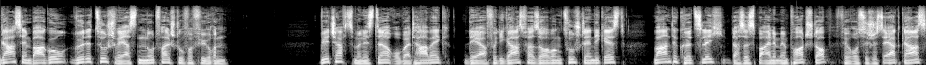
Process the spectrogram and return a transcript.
Gasembargo würde zur schwersten Notfallstufe führen. Wirtschaftsminister Robert Habeck, der für die Gasversorgung zuständig ist, warnte kürzlich, dass es bei einem Importstopp für russisches Erdgas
